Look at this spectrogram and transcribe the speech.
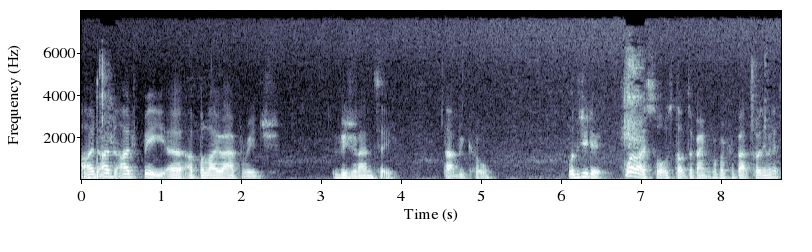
I'd I'd, I'd be a, a below average vigilante. That'd be cool. What did you do? Well, I sort of stopped a bank robber for about 20 minutes.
